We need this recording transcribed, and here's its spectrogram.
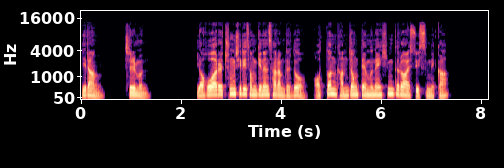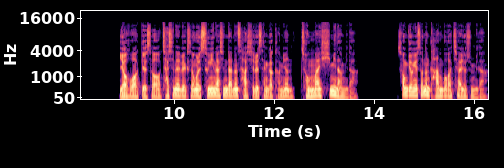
1항 질문 여호와를 충실히 섬기는 사람들도 어떤 감정 때문에 힘들어할 수 있습니까? 여호와께서 자신의 백성을 승인하신다는 사실을 생각하면 정말 힘이 납니다. 성경에서는 다음과 같이 알려줍니다.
